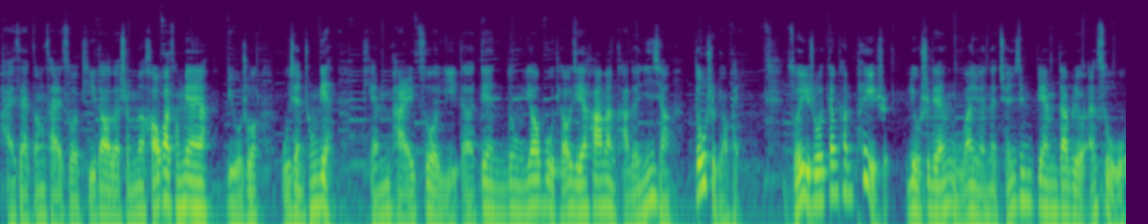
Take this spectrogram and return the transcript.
还在刚才所提到的什么豪华层面呀，比如说无线充电、前排座椅的电动腰部调节、哈曼卡顿音响都是标配。所以说，单看配置，六十点五万元的全新 BMW X5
